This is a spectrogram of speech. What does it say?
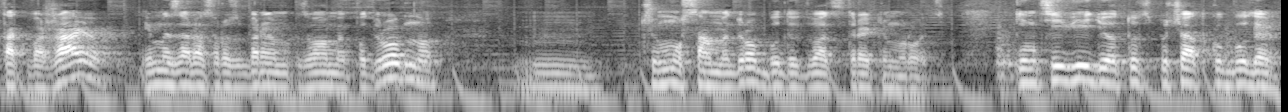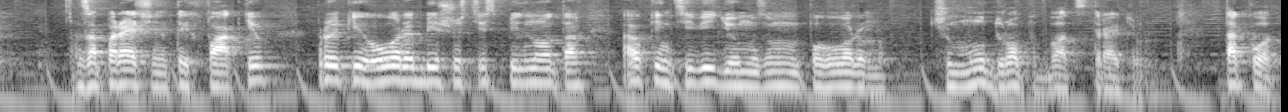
так вважаю, і ми зараз розберемо з вами подробно. Чому саме дроп буде в 2023 році? В кінці відео тут спочатку буде заперечення тих фактів, про які говорить більшості спільнота. А в кінці відео ми з вами поговоримо, чому дроп в 2023. Так от,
